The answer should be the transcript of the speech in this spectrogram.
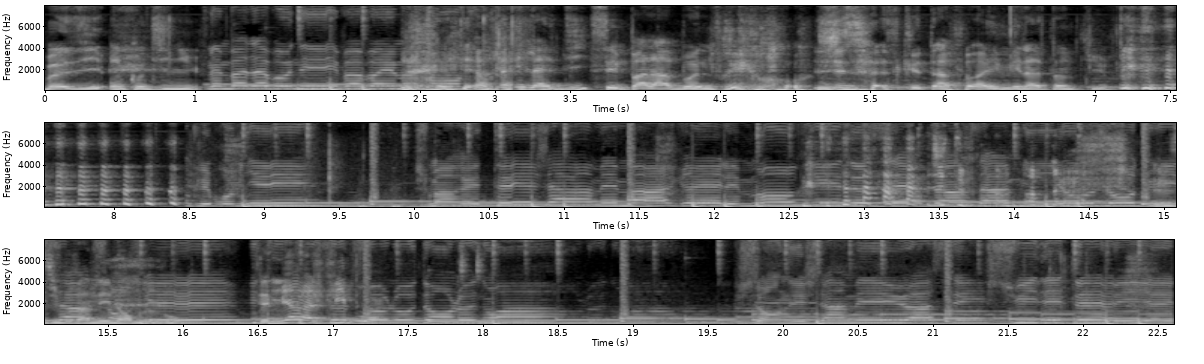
Vas-y, on continue. Même pas d'abonnés, papa et maman. Il a dit, c'est pas la bonne, frérot. Juste parce que t'as pas aimé la teinture. Donc les premiers, je m'arrêtais jamais malgré les moqueries de certains amis. Aujourd'hui, Je suis ça un énorme changé. T'aimes bien la clip, ouais dans le noir. J'en ai jamais eu assez, je suis déter.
